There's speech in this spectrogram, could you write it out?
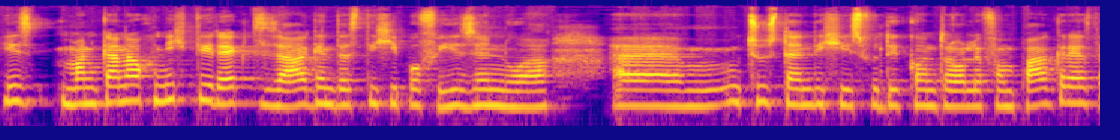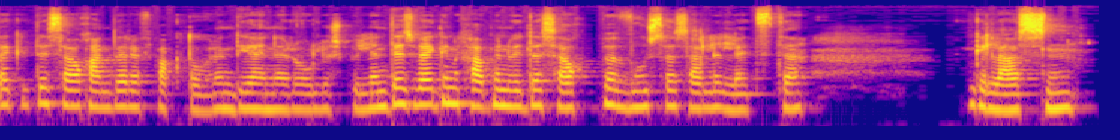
ist, man kann auch nicht direkt sagen, dass die Hypophyse nur ähm, zuständig ist für die Kontrolle von Pankreas. Da gibt es auch andere Faktoren, die eine Rolle spielen. Deswegen haben wir das auch bewusst als allerletzte gelassen.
